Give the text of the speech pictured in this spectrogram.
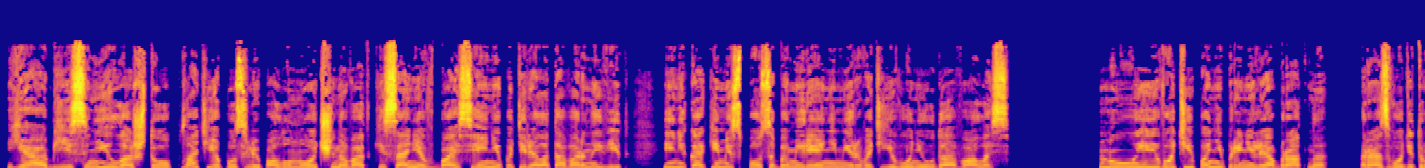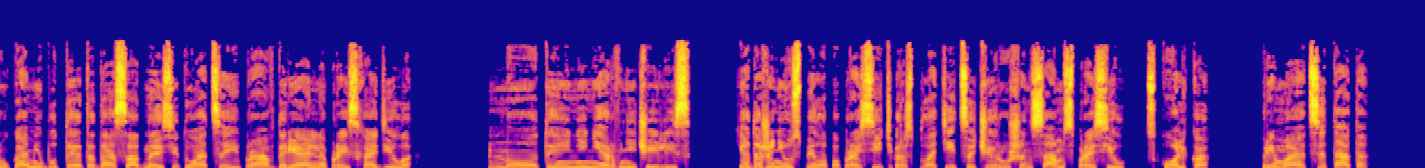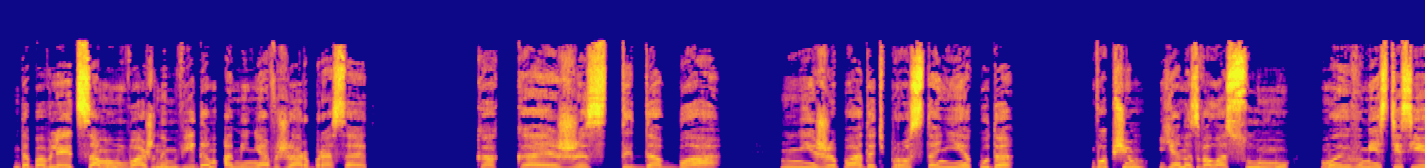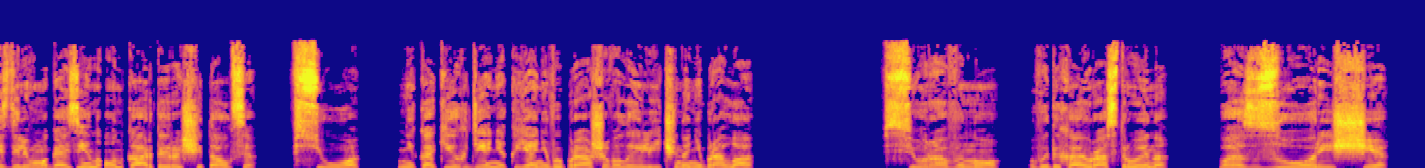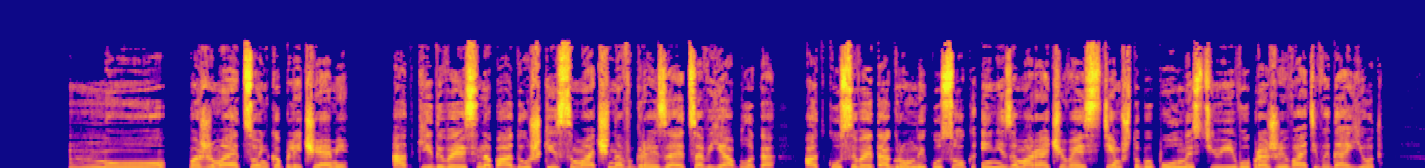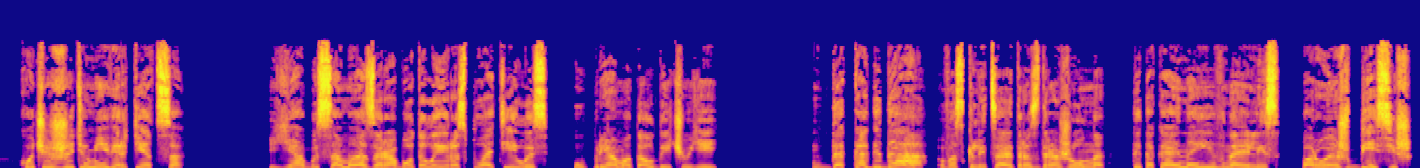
Я объяснила, что платье после полуночного откисания в бассейне потеряло товарный вид, и никакими способами реанимировать его не удавалось. Ну, и его типа не приняли обратно. Разводит руками, будто эта досадная ситуация и правда реально происходила. Но ты не нервничай, Лис. Я даже не успела попросить расплатиться, Чарушин сам спросил, сколько. Прямая цитата. Добавляет самым важным видом, а меня в жар бросает. Какая же стыдоба! Ниже падать просто некуда. В общем, я назвала сумму — мы вместе съездили в магазин, он картой рассчитался. Все. Никаких денег я не выпрашивала и лично не брала. Все равно, выдыхаю расстроенно. Позорище. Ну, пожимает Сонька плечами, откидываясь на подушки, смачно вгрызается в яблоко, откусывает огромный кусок и, не заморачиваясь с тем, чтобы полностью его проживать, выдает. Хочешь жить, умей вертеться. Я бы сама заработала и расплатилась, упрямо толдычу ей. Да когда? восклицает раздраженно. Ты такая наивная, Лис, порой аж бесишь.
